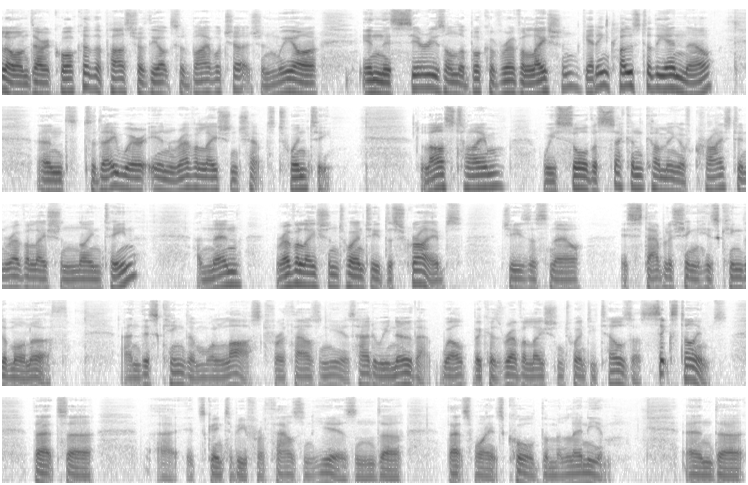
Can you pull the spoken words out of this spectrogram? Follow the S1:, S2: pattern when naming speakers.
S1: Hello, I'm Derek Walker, the pastor of the Oxford Bible Church, and we are in this series on the book of Revelation, getting close to the end now. And today we're in Revelation chapter 20. Last time we saw the second coming of Christ in Revelation 19, and then Revelation 20 describes Jesus now establishing his kingdom on earth and this kingdom will last for a thousand years. How do we know that? Well, because Revelation 20 tells us six times that uh, uh, it's going to be for a thousand years, and uh, that's why it's called the millennium. And uh,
